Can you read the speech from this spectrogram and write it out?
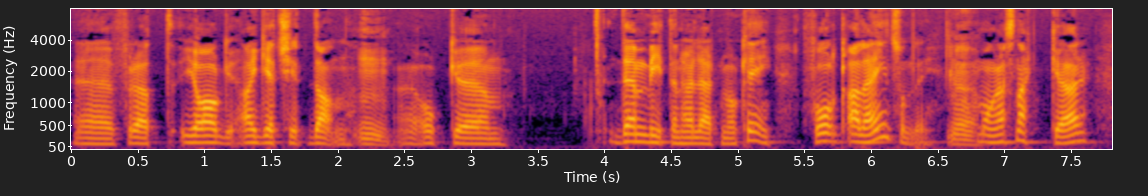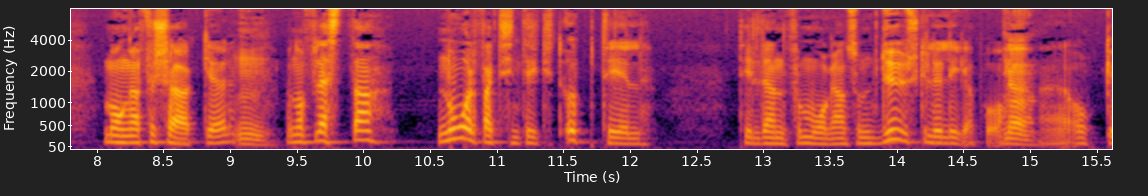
Eh, för att jag, I get shit done. Mm. Eh, och eh, den biten har jag lärt mig, okej, folk, alla är inte som dig. Ja. Många snackar, många försöker, Mm. men de flesta når faktiskt inte riktigt upp till till den förmågan som du skulle ligga på. Eh, och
